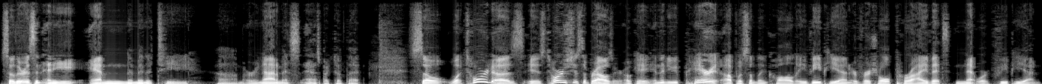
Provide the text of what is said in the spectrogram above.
So there isn't any anonymity, um, or anonymous aspect of that. So what Tor does is Tor is just a browser, okay? And then you pair it up with something called a VPN or virtual private network, VPN.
